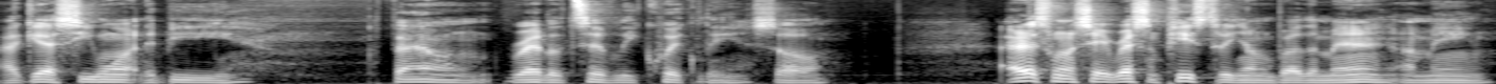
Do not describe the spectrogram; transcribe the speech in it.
I guess he wanted to be found relatively quickly. So I just want to say rest in peace to the young brother, man. I mean,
